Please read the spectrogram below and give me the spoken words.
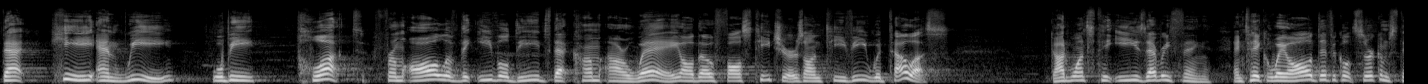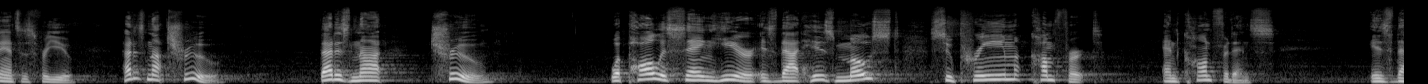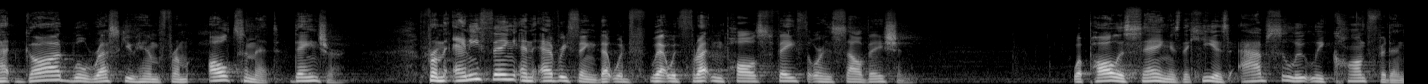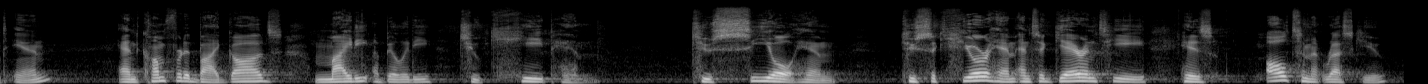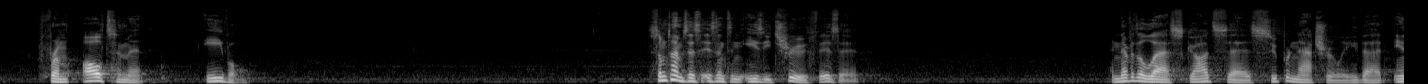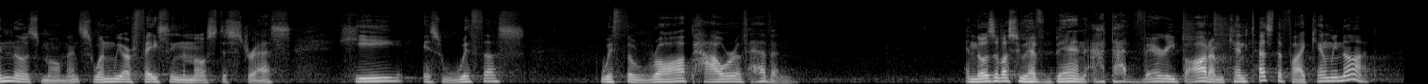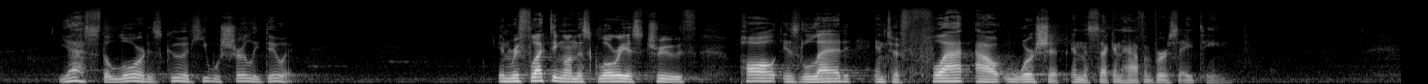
that he and we will be plucked from all of the evil deeds that come our way, although false teachers on TV would tell us. God wants to ease everything and take away all difficult circumstances for you. That is not true. That is not true. What Paul is saying here is that his most supreme comfort and confidence is that God will rescue him from ultimate danger, from anything and everything that would, that would threaten Paul's faith or his salvation. What Paul is saying is that he is absolutely confident in and comforted by God's mighty ability to keep him, to seal him, to secure him, and to guarantee his ultimate rescue from ultimate evil. Sometimes this isn't an easy truth, is it? And nevertheless, God says supernaturally that in those moments when we are facing the most distress, He is with us with the raw power of heaven. And those of us who have been at that very bottom can testify, can we not? Yes, the Lord is good. He will surely do it. In reflecting on this glorious truth, Paul is led into flat out worship in the second half of verse 18.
